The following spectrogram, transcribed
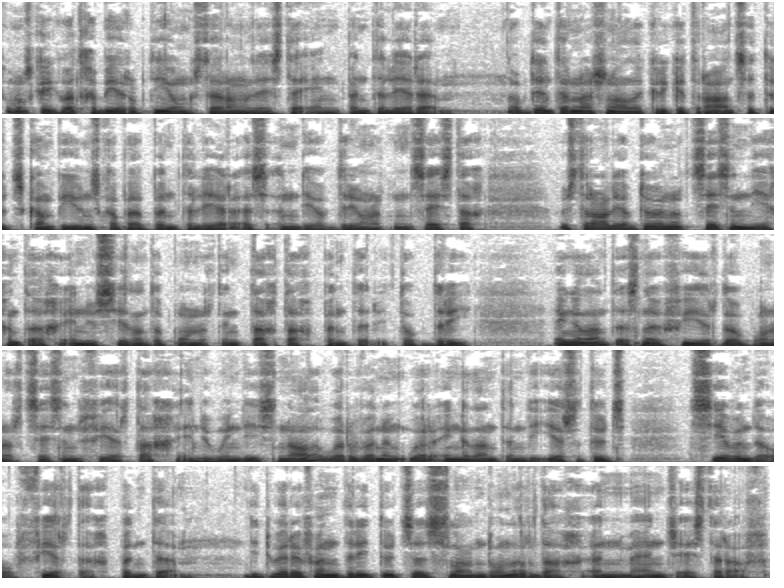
Kom ons kyk wat gebeur op die jongste rangliste en puntelere. Op die internasionale kriketraad se toetskampioenskappe punteleer is India op 360, Australië op 296 en Nieu-Seeland op 180 punte die top 3. Engeland is nou 4de op 146 en die Windies na 'n oorwinning oor Engeland in die eerste toets 7de op 40 punte. Die tweede van drie toetse slaan donderdag in Manchester af.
